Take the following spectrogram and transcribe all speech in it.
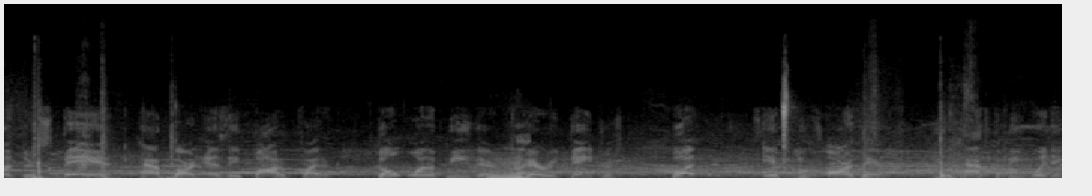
understand half guard as a bottom fighter. Don't want to be there. Mm-hmm. Very dangerous. But if you are there, you have to be winning.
